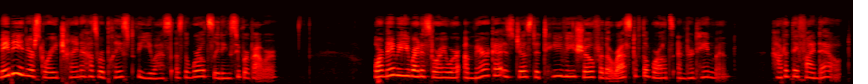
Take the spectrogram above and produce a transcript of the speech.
Maybe in your story, China has replaced the US as the world's leading superpower. Or maybe you write a story where America is just a TV show for the rest of the world's entertainment. How did they find out?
